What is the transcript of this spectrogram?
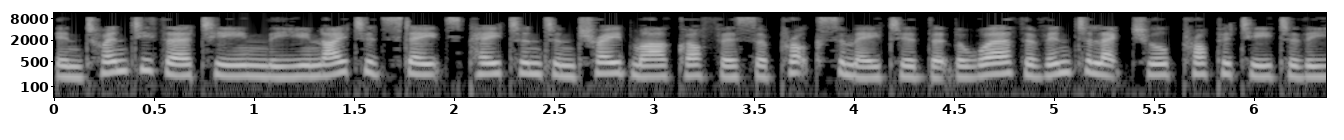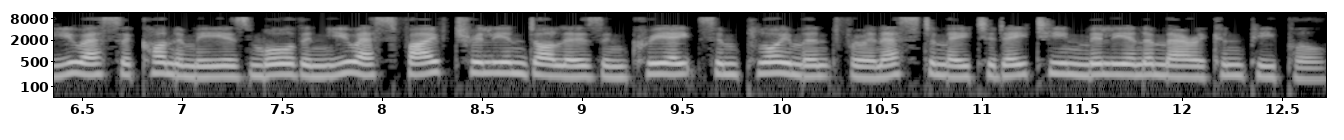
In 2013 the United States Patent and Trademark Office approximated that the worth of intellectual property to the U.S. economy is more than US $5 trillion and creates employment for an estimated 18 million American people.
